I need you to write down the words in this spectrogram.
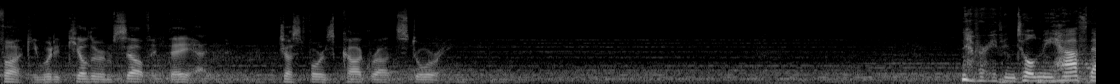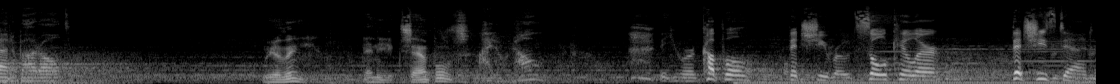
Fuck, he would have killed her himself if they hadn't, just for his cockrot story. Never even told me half that about Alt. Really? Any examples? I don't know. That you were a couple, that she rode Soulkiller, that she's dead.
